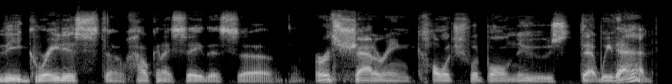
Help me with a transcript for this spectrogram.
the greatest, uh, how can I say this, uh, earth shattering college football news that we've had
